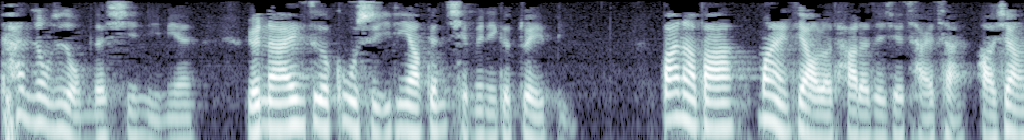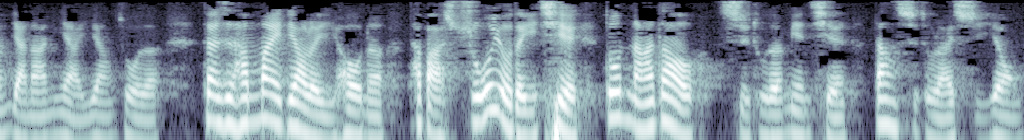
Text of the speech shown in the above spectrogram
看重是我们的心里面。原来这个故事一定要跟前面的一个对比。巴拿巴卖掉了他的这些财产，好像亚拿尼亚一样做的，但是他卖掉了以后呢，他把所有的一切都拿到使徒的面前，让使徒来使用。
